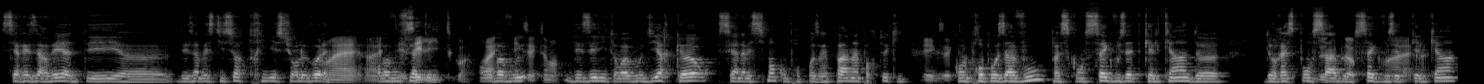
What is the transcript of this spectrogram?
c'est réservé à des, euh, des, investisseurs triés sur le volet. Ouais, des élites, quoi. On va vous, exactement. Des élites. On va vous dire que c'est un investissement qu'on ne proposerait pas à n'importe qui. Qu'on le propose à vous parce qu'on sait que vous êtes quelqu'un de, de, responsable, on sait que vous êtes quelqu'un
